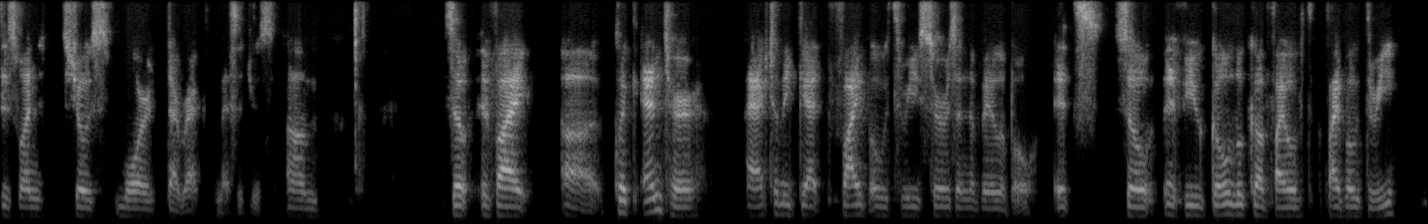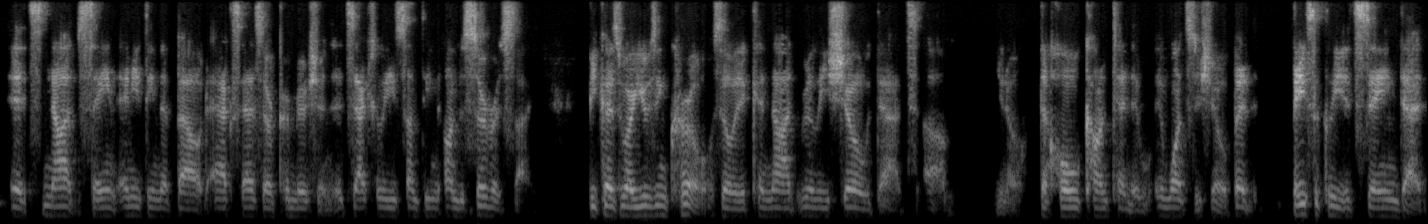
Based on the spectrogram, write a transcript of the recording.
this one shows more direct messages. Um, so if I uh, click enter, I actually get 503 servers unavailable. It's so if you go look up 503, it's not saying anything about access or permission. It's actually something on the server side because we're using curl, so it cannot really show that um, you know the whole content it, it wants to show. But basically, it's saying that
